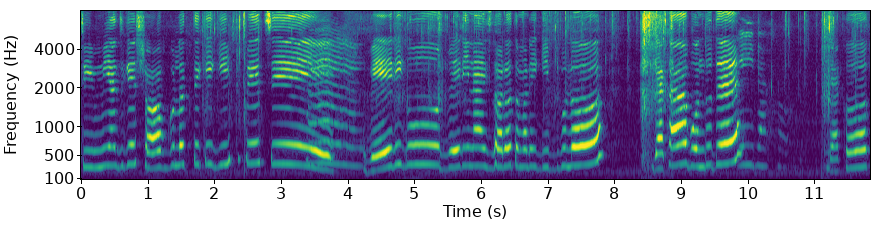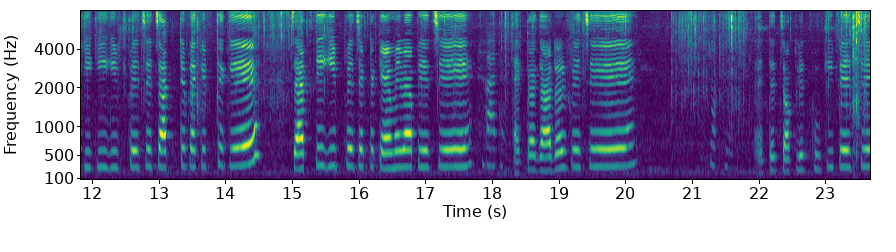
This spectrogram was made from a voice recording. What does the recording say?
টিম্মি আজকে সবগুলোর থেকে গিফট পেয়েছে। ভেরি গুড ভেরি নাইস ধরো তোমার এই গিফটগুলো দেখা বন্ধুদের। দেখো। দেখো কি কি গিফট পেয়েছে চারটে প্যাকেট থেকে। চারটে গিফট পেয়েছে একটা ক্যামেরা পেয়েছে। একটা গার্ডার পেয়েছে। একটা চকলেট কুকি পেয়েছে।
